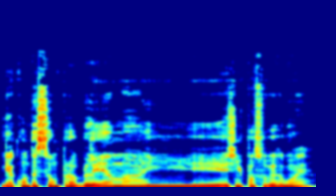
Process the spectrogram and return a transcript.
e aconteceu um problema e a gente passou vergonha.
